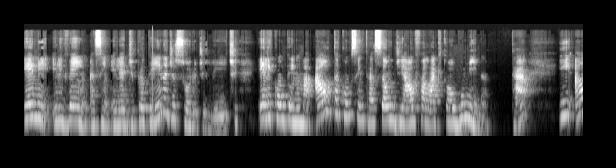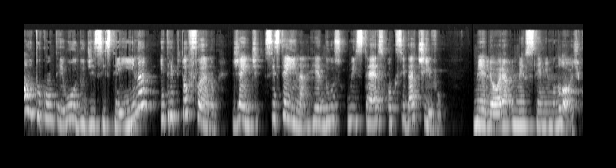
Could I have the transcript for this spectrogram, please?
ele, ele vem, assim, ele é de proteína de soro de leite, ele contém uma alta concentração de alfa-lactoalbumina, tá? E alto conteúdo de cisteína e triptofano, Gente, cisteína reduz o estresse oxidativo, melhora o meu sistema imunológico.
